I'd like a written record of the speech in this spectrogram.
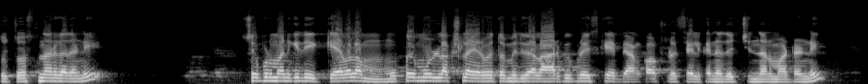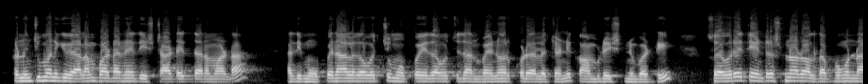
సో చూస్తున్నారు కదండి. సో ఇప్పుడు మనకి ఇది కేవలం ముప్పై మూడు లక్షల ఇరవై తొమ్మిది వేల ఆర్పీ ప్రైస్కే బ్యాంకాక్స్లో సేల్కి అనేది వచ్చిందనమాట అండి. ఇక్కడ నుంచి మనకి వేలంపాట అనేది స్టార్ట్ అవుతుంది అనమాట అది ముప్పై నాలుగు అవ్వచ్చు ముప్పై ఐదు అవ్వచ్చు దానిపైన వరకు కూడా వెళ్ళొచ్చండి కాంపిటీషన్ని బట్టి. సో ఎవరైతే ఇంట్రెస్ట్ ఉన్నారో వాళ్ళు తప్పకుండా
